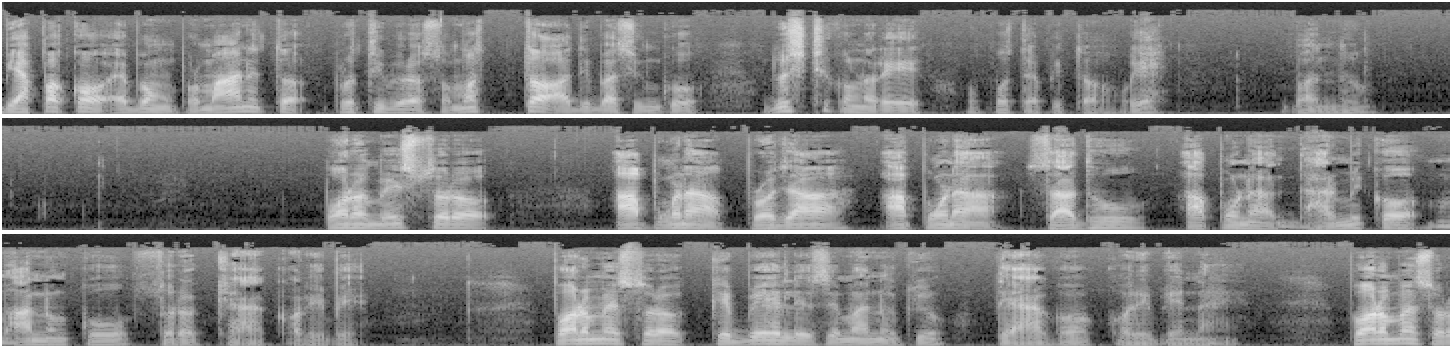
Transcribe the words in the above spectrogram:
ବ୍ୟାପକ ଏବଂ ପ୍ରମାଣିତ ପୃଥିବୀର ସମସ୍ତ ଆଦିବାସୀଙ୍କୁ ଦୃଷ୍ଟିକୋଣରେ ଉପସ୍ଥାପିତ ହୁଏ। ବନ୍ଧୁ ପରମେଶ୍ୱର ଆପଣା ପ୍ରଜା ଆପଣା ସାଧୁ ଆପଣା ଧାର୍ମିକମାନଙ୍କୁ ସୁରକ୍ଷା କରିବେ। ପରମେଶ୍ୱର କେବେ ହେଲେ ସେମାନଙ୍କୁ ତ୍ୟାଗ କରିବେ ନାହିଁ। ପରମେଶ୍ୱର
